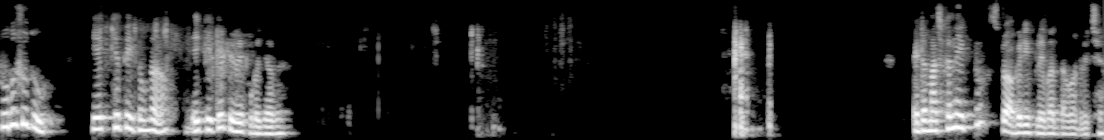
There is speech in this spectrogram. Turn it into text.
শুধু শুধু কেক খেতেই তোমরা এই কেকে প্রেমে পড়ে যাবে। এটা মাঝখানে একটু স্ট্রবেরি ফ্লেভার দেওয়া রয়েছে।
